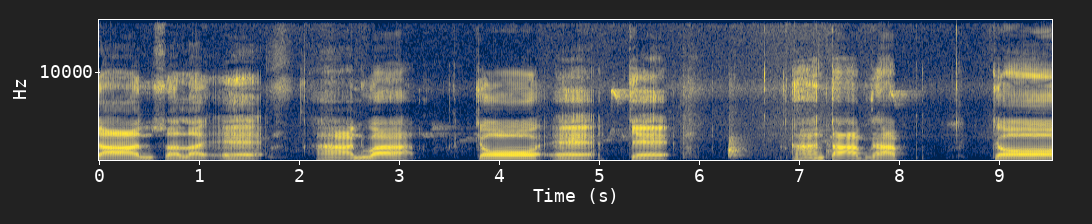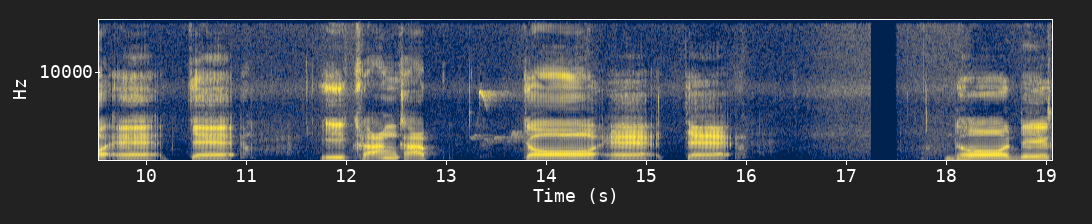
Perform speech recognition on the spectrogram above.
จานสระแออ่านว่า จอแอแจอ่านตามครับ จอแอแจอีกครั้งครับ จอแอแจดอเด็ก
